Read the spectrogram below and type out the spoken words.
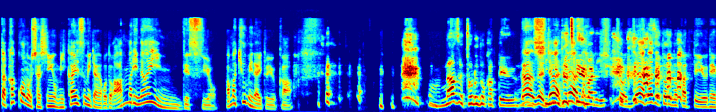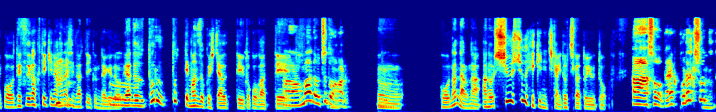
た過去の写真を見返すみたいなことがあんまりないんですよ。あんま興味ないというか。なぜ撮るのかっていう、なぜじゃあじゃあじゃあなぜ撮るのかっていうね、こう、哲学的な話になっていくんだけど、うんいや、撮る、撮って満足しちゃうっていうところがあって、あーまあでもちょっとわかる。ううんん。こう、なんだろうな、あの、収集癖に近い、どっちかというと。ああ、そうだね。コレクションだね。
